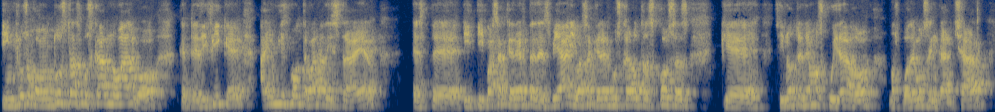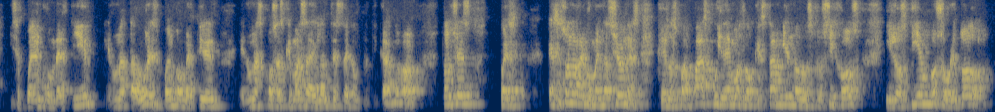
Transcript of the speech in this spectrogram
Incluso cuando tú estás buscando algo que te edifique, ahí mismo te van a distraer este, y, vas a quererte desviar y vas a querer buscar otras cosas que si no tenemos cuidado nos podemos enganchar y se pueden convertir en una atadura, se pueden convertir en, en unas cosas que más adelante estaremos platicando, ¿no? Entonces, pues esas son las recomendaciones, que los papás cuidemos lo que están viendo nuestros hijos y los tiempos sobre todo.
